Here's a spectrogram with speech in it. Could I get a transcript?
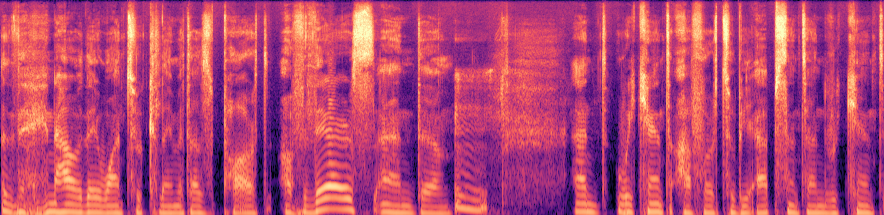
they, now they want to claim it as part of theirs, and um, Mm. And we can't afford to be absent and we can't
